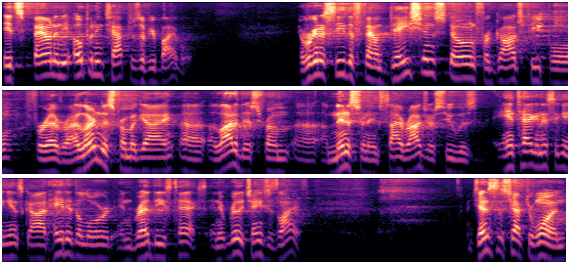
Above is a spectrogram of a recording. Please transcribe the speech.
It's found in the opening chapters of your Bible. And we're going to see the foundation stone for God's people forever. I learned this from a guy, uh, a lot of this from uh, a minister named Sy Rogers, who was antagonistic against God, hated the Lord, and read these texts, and it really changed his life. Genesis chapter 1,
